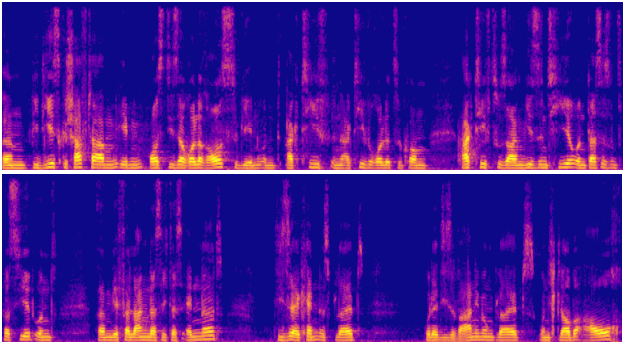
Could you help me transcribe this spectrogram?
ähm, wie die es geschafft haben, eben aus dieser Rolle rauszugehen und aktiv in eine aktive Rolle zu kommen, aktiv zu sagen, wir sind hier und das ist uns passiert und ähm, wir verlangen, dass sich das ändert. Diese Erkenntnis bleibt oder diese Wahrnehmung bleibt. Und ich glaube auch,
